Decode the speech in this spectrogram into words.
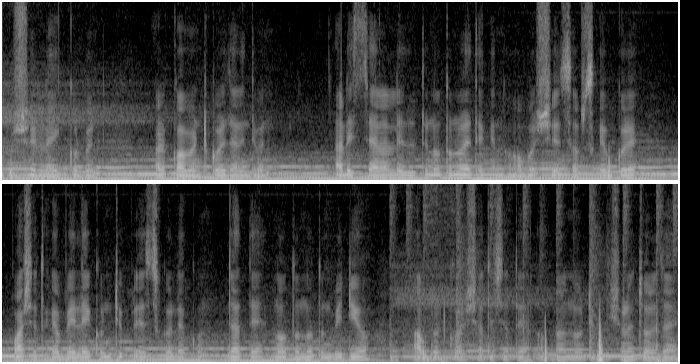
অবশ্যই লাইক করবেন আর কমেন্ট করে জানিয়ে দেবেন। আর এই চ্যানেলে যদি নতুন হয়ে থাকেন, অবশ্যই সাবস্ক্রাইব করে পাশে থাকা বেল আইকনটি প্রেস করে রাখুন, যাতে নতুন নতুন ভিডিও আপলোড করার সাথে সাথে আপনার নোটিফিকেশনে চলে যায়।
